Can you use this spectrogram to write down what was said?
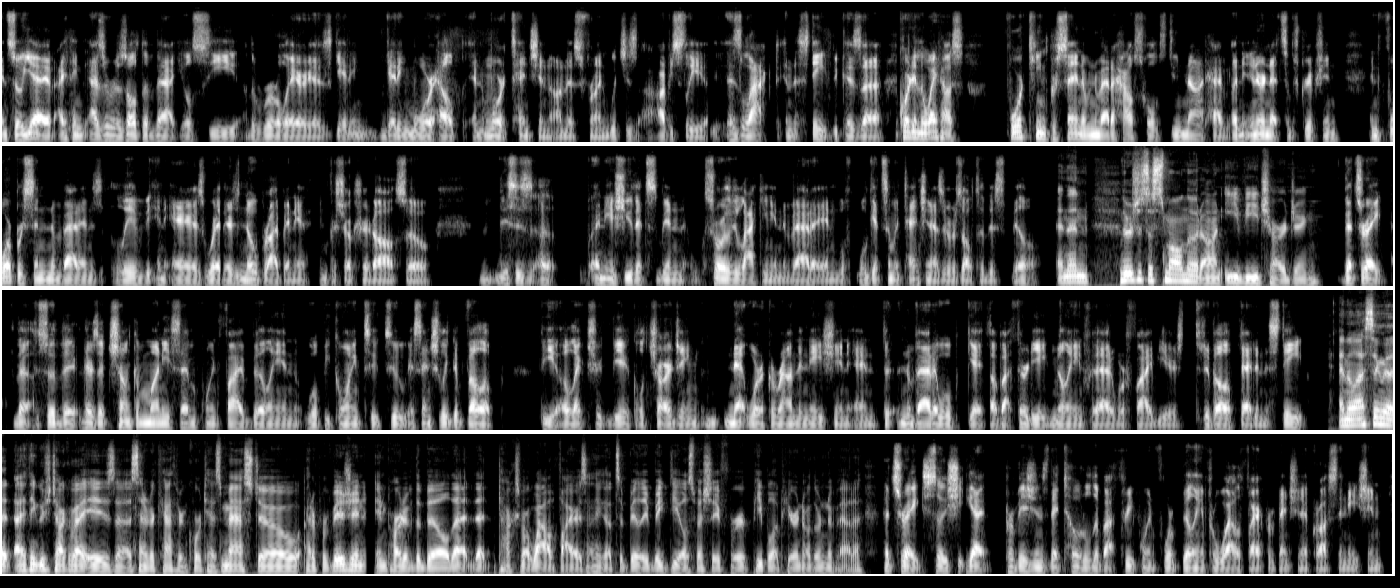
And so, yeah, I think as a result of that, you'll see the rural areas getting getting more help and more attention on this front, which is obviously has lacked in the state because, uh, according to the White House, 14% of Nevada households do not have an internet subscription, and 4% of Nevadans live in areas where there's no broadband infrastructure at all. So, this is a, an issue that's been sorely lacking in Nevada, and will will get some attention as a result of this bill. And then there's just a small note on EV charging. That's right. The, so there, there's a chunk of money, 7.5 billion, will be going to to essentially develop the electric vehicle charging network around the nation. And th- Nevada will get about 38 million for that over five years to develop that in the state. And the last thing that I think we should talk about is uh, Senator Catherine Cortez Masto had a provision in part of the bill that, that talks about wildfires. I think that's a really big deal, especially for people up here in northern Nevada. That's right. So she got provisions that totaled about 3.4 billion for wildfire prevention across the nation,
